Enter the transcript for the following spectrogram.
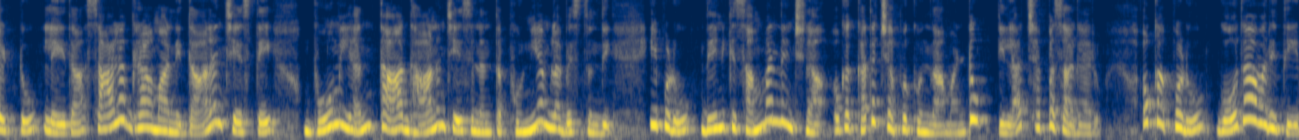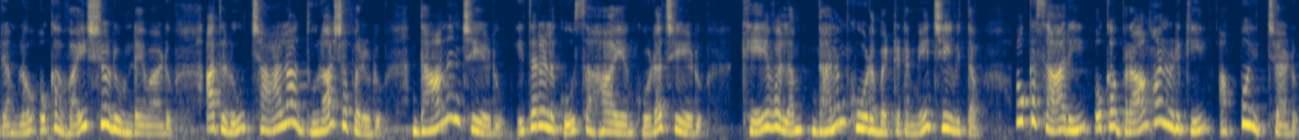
చెట్టు లేదా సాలగ్రామాన్ని దానం చేస్తే భూమి అంతా దానం చేసినంత పుణ్యం లభిస్తుంది. ఇప్పుడు దీనికి సంబంధించిన ఒక కథ చెప్పుకుందామంటూ ఇలా చెప్పసాగారు. ఒకప్పుడు గోదావరి తీరంలో ఒక వైశ్యుడు ఉండేవాడు. అతడు చాలా దురాశపరుడు. దానం చేయడు. ఇతరులకు సహాయం కూడా చేయడు. కేవలం ధనం కూడబెట్టడమే జీవితం. ఒకసారి ఒక బ్రాహ్మణుడికి అప్పు ఇచ్చాడు.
